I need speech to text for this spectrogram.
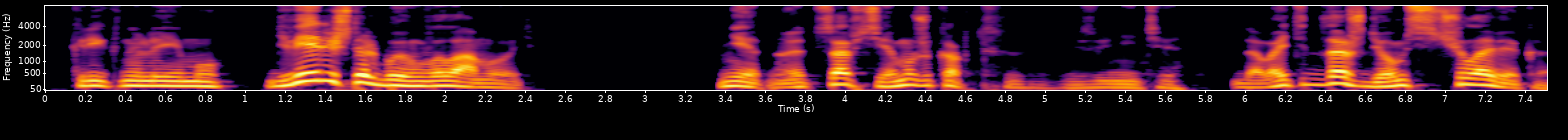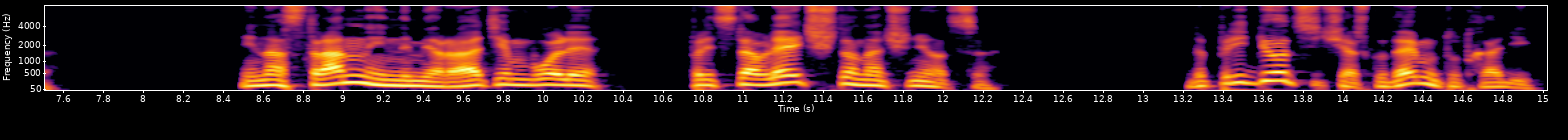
— крикнули ему. «Двери, что ли, будем выламывать?» «Нет, ну это совсем уже как-то, извините. Давайте дождемся человека». «Иностранные номера, тем более. Представляете, что начнется?» «Да придет сейчас, куда ему тут ходить?»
